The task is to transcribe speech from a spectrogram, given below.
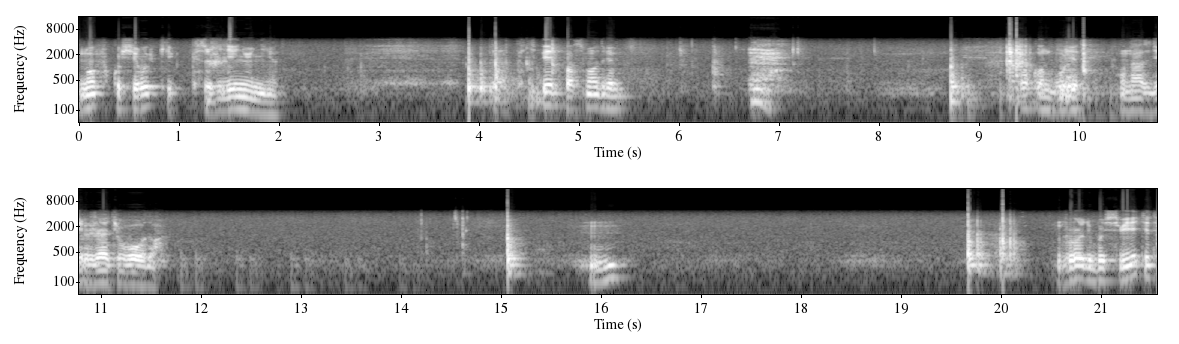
Но фокусировки, к сожалению, нет. Так, теперь посмотрим, как он будет у нас держать воду. Вроде бы светит.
